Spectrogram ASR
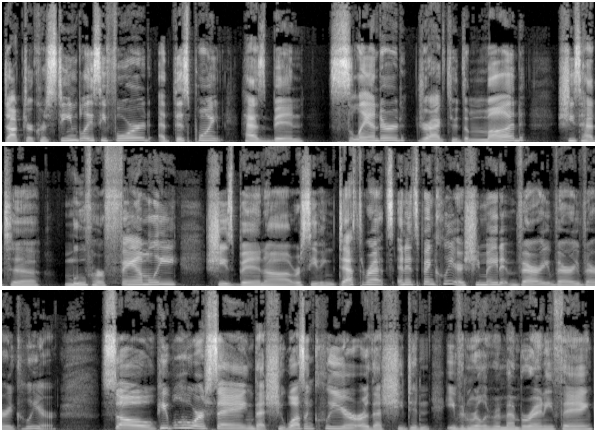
Dr. Christine Blasey Ford at this point has been slandered, dragged through the mud. She's had to move her family. She's been uh, receiving death threats, and it's been clear. She made it very, very, very clear. So, people who are saying that she wasn't clear or that she didn't even really remember anything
